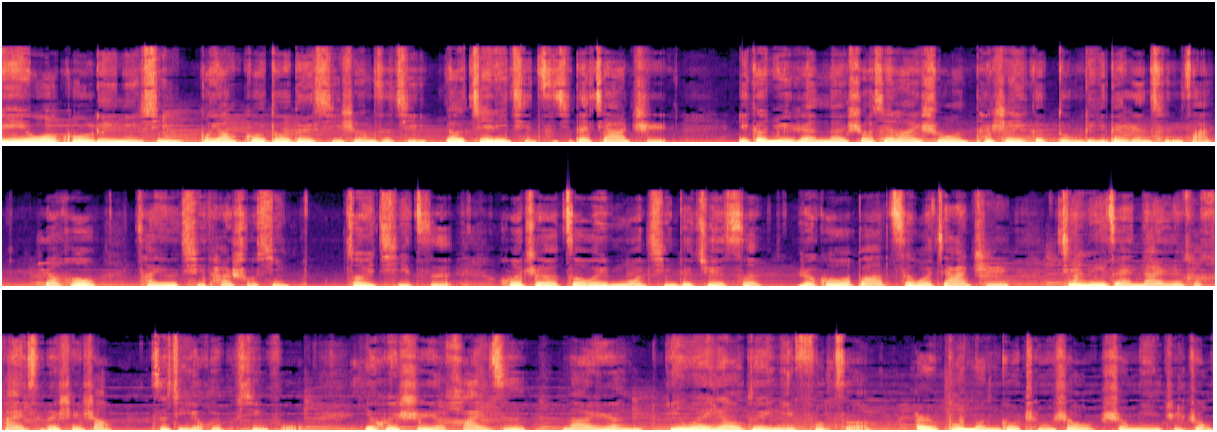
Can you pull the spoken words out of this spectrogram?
以我鼓励女性不要过度的牺牲自己，要建立起自己的价值。一个女人呢，首先来说，她是一个独立的人存在，然后才有其他属性。作为妻子或者作为母亲的角色，如果把自我价值建立在男人和孩子的身上，自己也会不幸福，也会使孩子、男人因为要对你负责而不能够承受生命之重。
